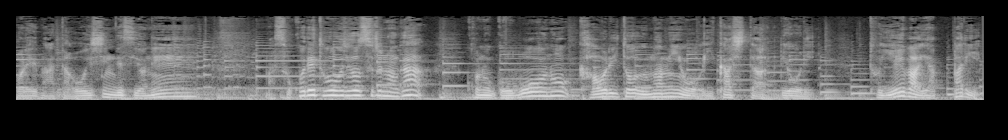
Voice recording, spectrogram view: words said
これまた美味しいんですよね、まあ、そこで登場するのがこのごぼうの香りとうまみを生かした料理。といえばやっぱり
